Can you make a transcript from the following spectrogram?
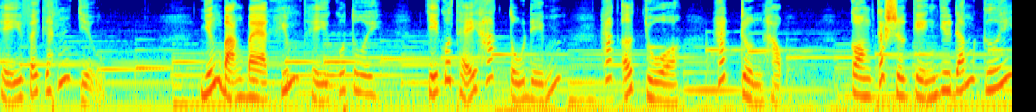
thị phải gánh chịu. Những bạn bè khiếm thị của tôi chỉ có thể hát tụ điểm, hát ở chùa, hát trường học. Còn các sự kiện như đám cưới,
